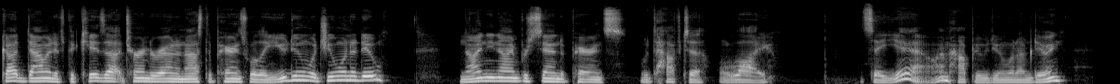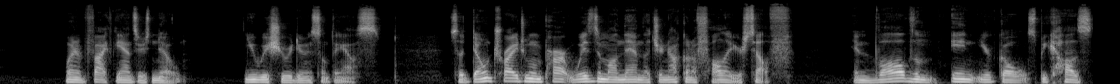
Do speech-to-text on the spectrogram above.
God damn it, if the kids out turned around and asked the parents, well, are you doing what you want to do? 99% of parents would have to lie and say, yeah, I'm happy with doing what I'm doing when in fact the answer is no. You wish you were doing something else. So don't try to impart wisdom on them that you're not going to follow yourself. Involve them in your goals because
